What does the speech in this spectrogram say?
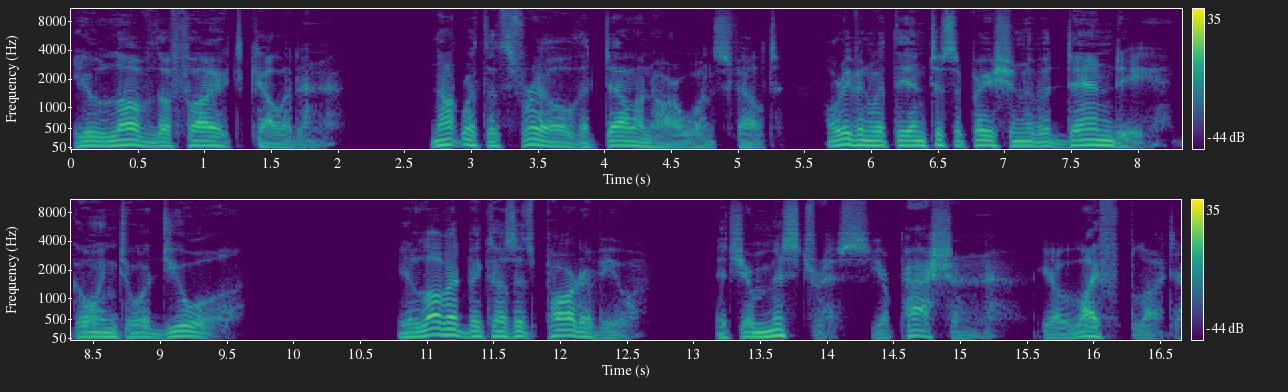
You love the fight, Kaladin. Not with the thrill that Dalinar once felt or even with the anticipation of a dandy going to a duel. You love it because it's part of you. It's your mistress, your passion, your lifeblood.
